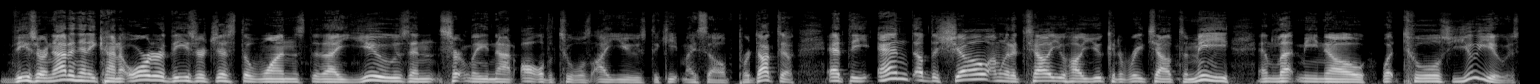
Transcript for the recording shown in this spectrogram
These are not in any kind of order. These are just the ones that I use, and certainly not all the tools I use to keep myself productive. At the end of the show, I'm going to tell you how you can reach out to me and let me know what tools you use.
